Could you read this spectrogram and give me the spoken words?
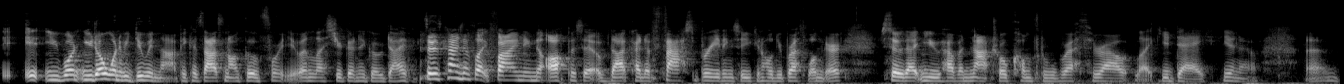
it, you want you don't want to be doing that because that's not good for you unless you're going to go diving. So it's kind of like finding the opposite of that kind of fast breathing so you can hold your breath longer, so that you have a natural, comfortable breath throughout like your day. You know. Um,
